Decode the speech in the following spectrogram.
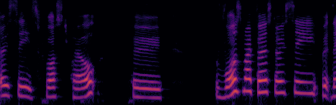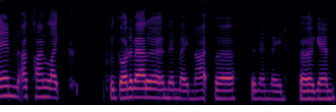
OC is Frost Frostpelt, who was my first OC, but then I kind of like forgot about her and then made Night Fur, but then made her again.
